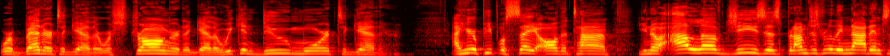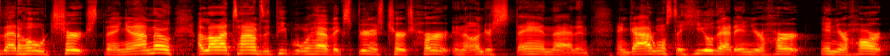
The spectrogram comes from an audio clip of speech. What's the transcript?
We're better together. We're stronger together. We can do more together. I hear people say all the time, you know, I love Jesus, but I'm just really not into that whole church thing. And I know a lot of times that people have experienced church hurt and understand that, and, and God wants to heal that in your heart, in your heart.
